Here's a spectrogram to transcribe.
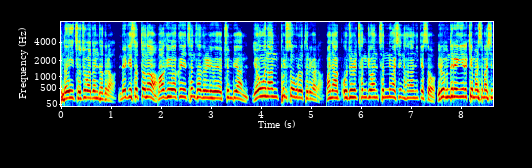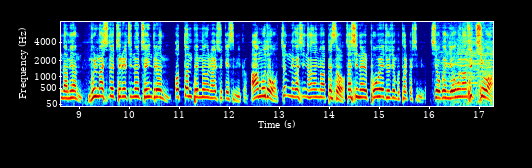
너희 저주받은 자들아 내게서 떠나 마귀와 그의 천사들을 위하여 준비한 영원한 불 속으로 들어가라. 만약 우주를 창조한 전능하신 하나님께서 여러분들에게 이렇게 말씀하신다면 물 마시듯 죄를 짓는 죄인들은 어떤 변명을 할 수 있겠습니까? 아무도 전능하신 하나님 앞에서 자신을 보호해 주지 못할 것입니다. 지옥은 영원한 수치와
